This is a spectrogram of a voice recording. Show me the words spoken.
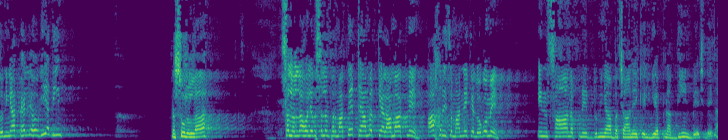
دنیا پہلے ہوگی یا دین؟ رسول اللہ صلی اللہ علیہ وسلم فرماتے ہیں، قیامت کے علامات میں، آخری زمانے کے لوگوں میں، انسان اپنی دنیا بچانے کے لیے اپنا دین بیچ دے گا۔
